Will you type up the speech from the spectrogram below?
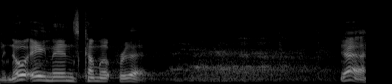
And no amens come up for that. Yeah.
